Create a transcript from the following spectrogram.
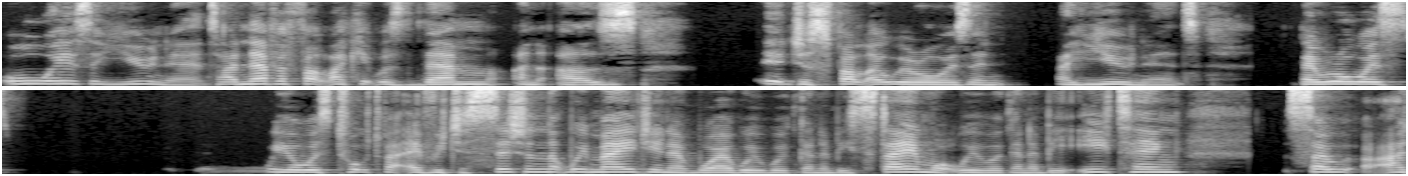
always a unit. I never felt like it was them and us. It just felt like we were always in a unit. They were always, we always talked about every decision that we made, you know, where we were going to be staying, what we were going to be eating. So I,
